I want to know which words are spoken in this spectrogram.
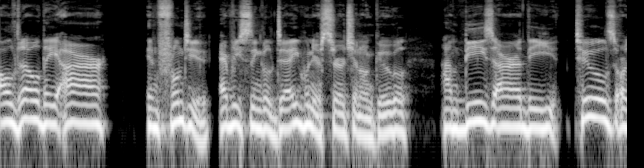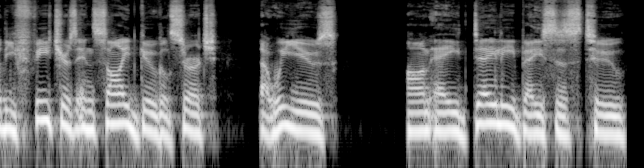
Although they are in front of you every single day when you're searching on Google. And these are the tools or the features inside Google search that we use on a daily basis to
